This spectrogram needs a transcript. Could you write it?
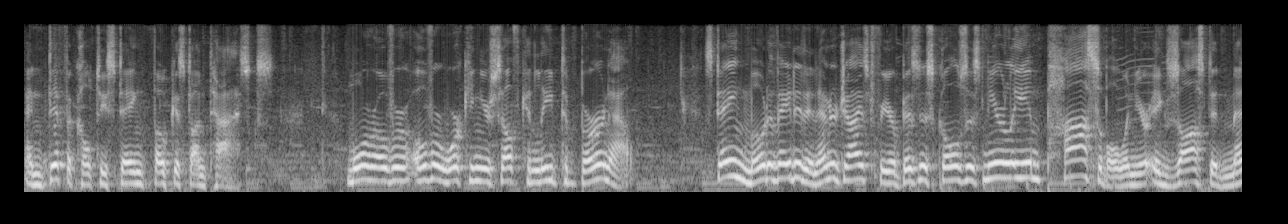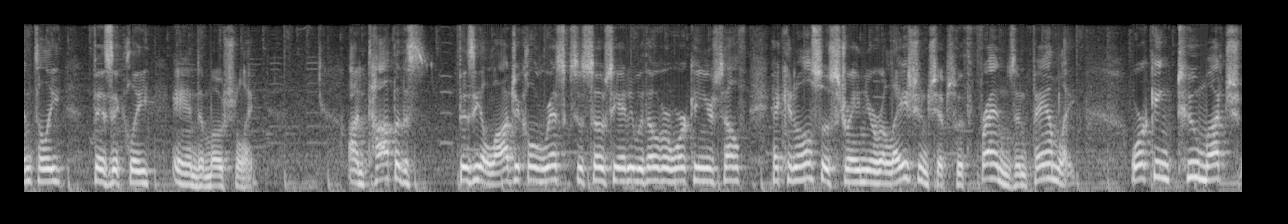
and difficulty staying focused on tasks. Moreover, overworking yourself can lead to burnout. Staying motivated and energized for your business goals is nearly impossible when you're exhausted mentally, physically, and emotionally. On top of the physiological risks associated with overworking yourself, it can also strain your relationships with friends and family. Working too much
